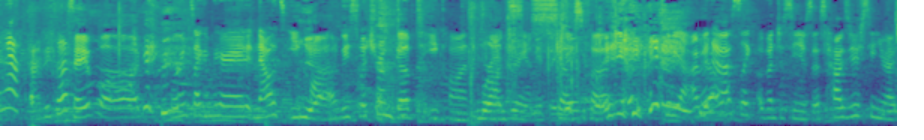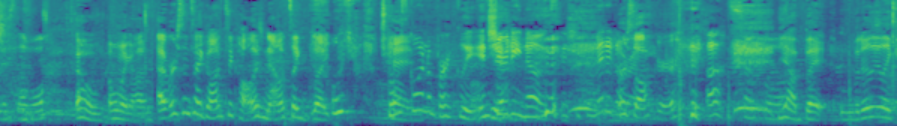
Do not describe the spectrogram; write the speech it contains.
Yeah. Hey, vlog. We're in second period. Now it's econ. Yeah. We switched from gov to econ. We're not doing anything, So basically. so yeah, I'm gonna ask like a bunch of seniors this. How's your senioritis level? Oh, oh my god. Ever since I got into college, now it's like, like, Oh yeah, 10. both going to Berkeley, and already knows because she committed Or soccer. Oh, so cool. Yeah, but literally, like,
